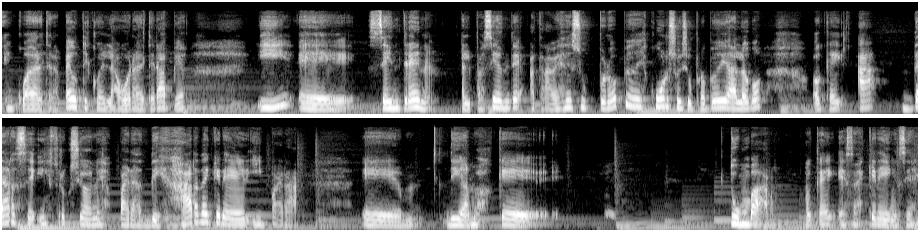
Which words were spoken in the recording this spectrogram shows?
encuadre terapéutico, en la hora de terapia, y eh, se entrena al paciente a través de su propio discurso y su propio diálogo, ¿ok? A darse instrucciones para dejar de creer y para, em, digamos que, tumbar esas creencias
